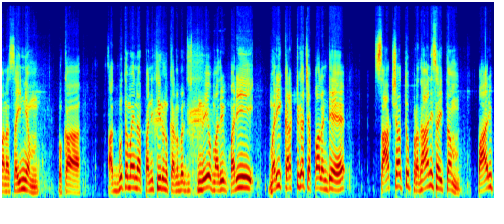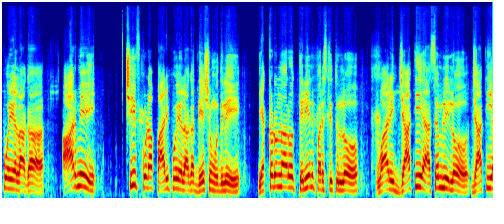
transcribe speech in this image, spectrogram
మన సైన్యం ఒక అద్భుతమైన పనితీరును కనబరుస్తుంది. మరి మరి మరీ కరెక్ట్గా చెప్పాలంటే సాక్షాత్తు ప్రధాని సైతం పారిపోయేలాగా ఆర్మీ చీఫ్ కూడా పారిపోయేలాగా దేశం వదిలి ఎక్కడున్నారో తెలియని పరిస్థితుల్లో వారి జాతీయ అసెంబ్లీలో జాతీయ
